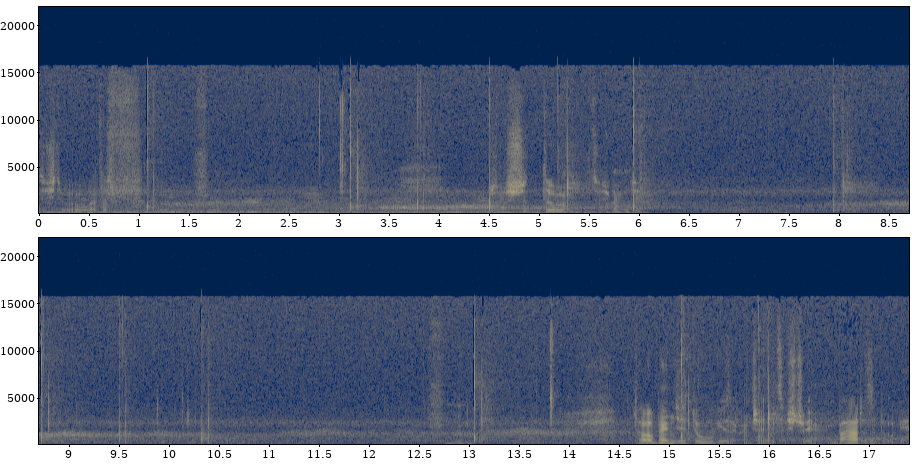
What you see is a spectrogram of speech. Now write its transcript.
Coś tu było, what the f... Hmm. Jeszcze tu coś będzie. Hmm. To będzie długie zakończenie, coś czuję. Bardzo długie.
